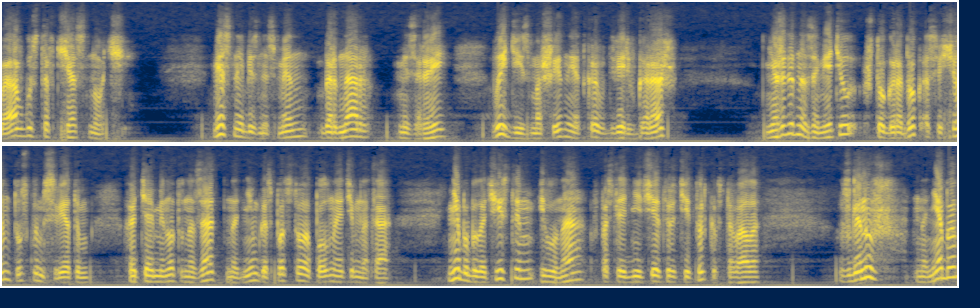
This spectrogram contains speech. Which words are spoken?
августа в час ночи. Местный бизнесмен Бернар Мизерей, выйдя из машины и открыв дверь в гараж, неожиданно заметил, что городок освещен тусклым светом, хотя минуту назад над ним господствовала полная темнота. Небо было чистым, и луна в последней четверти только вставала. Взглянув на небо,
